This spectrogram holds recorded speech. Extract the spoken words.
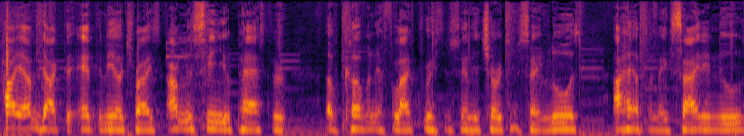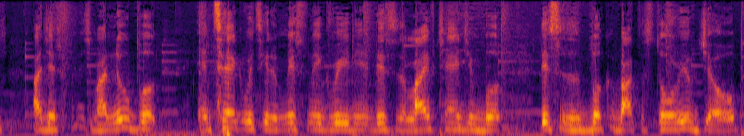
Hi, I'm Dr. Anthony L. Trice. I'm the senior pastor of Covenant for Life Christian Center Church in St. Louis. I have some exciting news. I just finished my new book, Integrity, the Missing Ingredient. This is a life changing book. This is a book about the story of Job.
